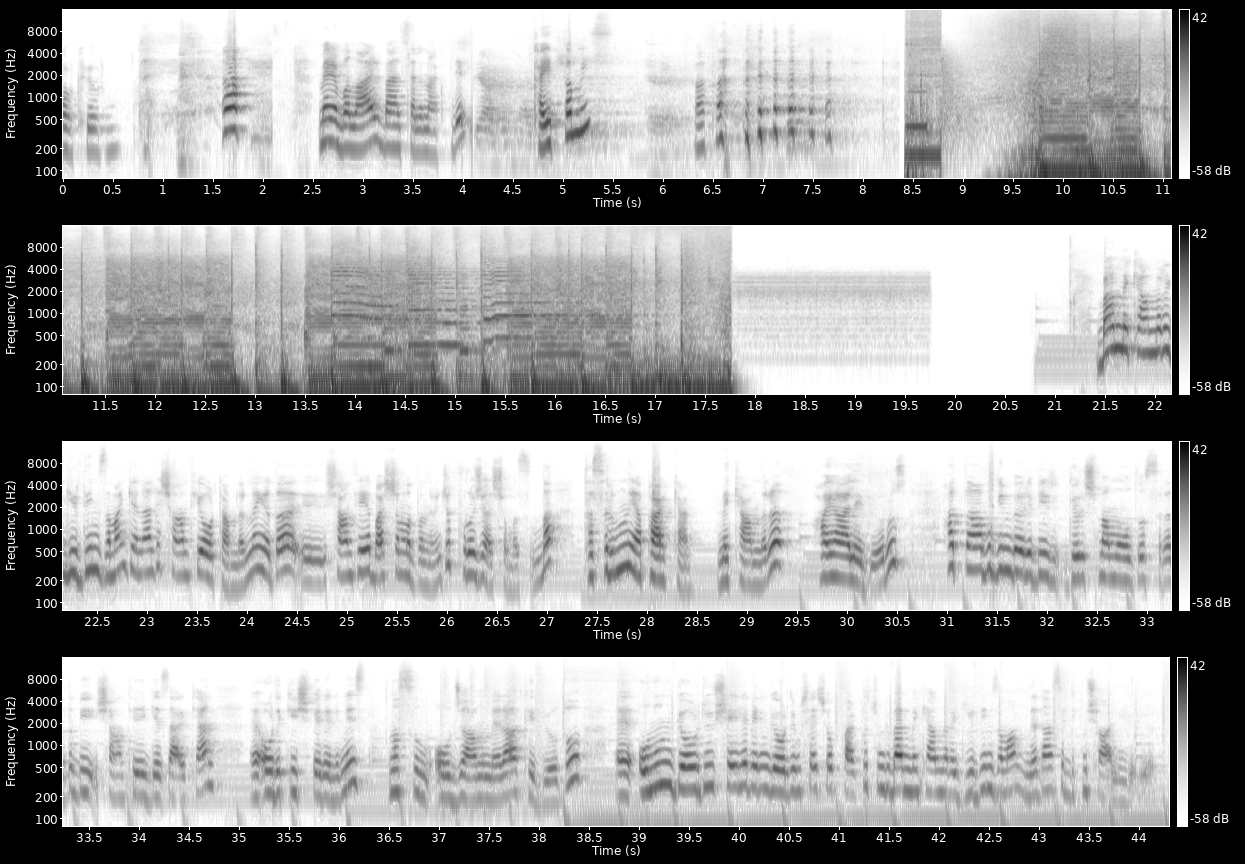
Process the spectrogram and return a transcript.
Korkuyorum. Merhabalar, ben Selen Akbilir. Kayıtta mıyız? Evet. Ben mekanlara girdiğim zaman genelde şantiye ortamlarına ya da e, şantiyeye başlamadan önce proje aşamasında tasarımını yaparken mekanları hayal ediyoruz. Hatta bugün böyle bir görüşmem olduğu sırada bir şantiye gezerken e, oradaki işverenimiz nasıl olacağını merak ediyordu. E, onun gördüğü şeyle benim gördüğüm şey çok farklı. Çünkü ben mekanlara girdiğim zaman nedense bitmiş halini görüyorum.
